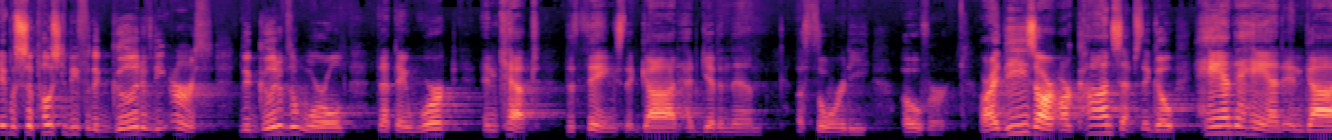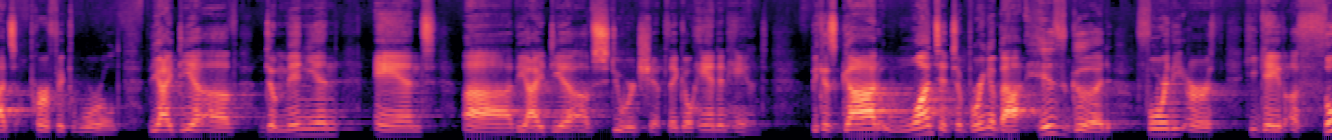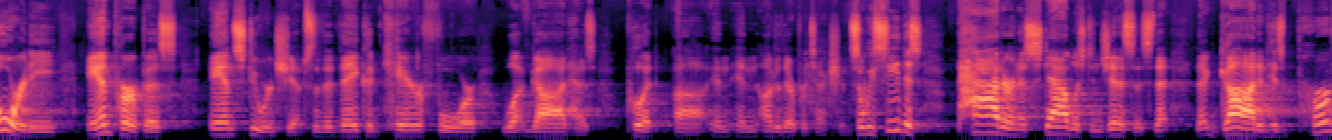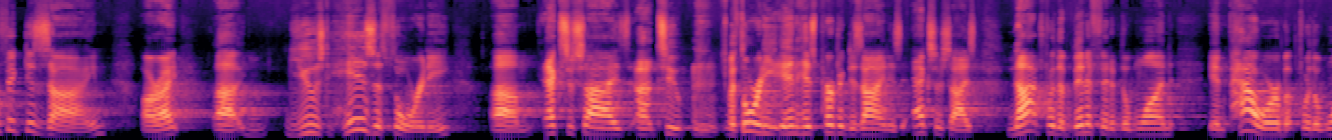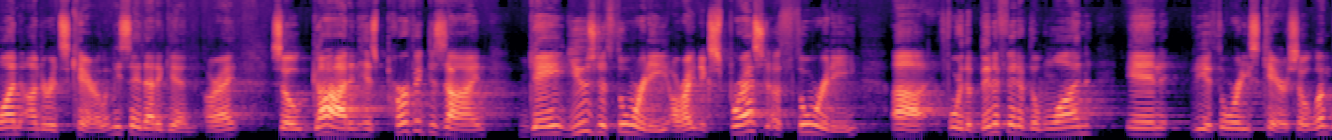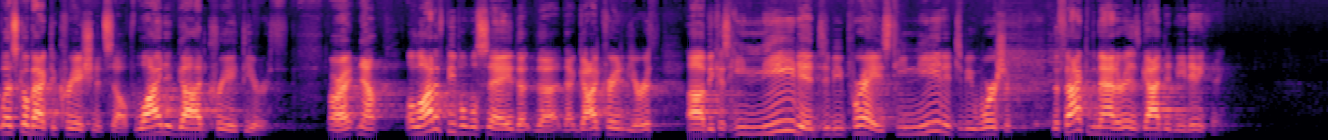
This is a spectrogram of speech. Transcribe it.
It was supposed to be for the good of the earth, the good of the world, that they worked and kept the things that God had given them authority over. All right, these are, are concepts that go hand to hand in God's perfect world. The idea of dominion and uh, the idea of stewardship, they go hand in hand. Because God wanted to bring about His good for the earth, He gave authority and purpose and stewardship so that they could care for what God has put uh, in, in, under their protection. So we see this pattern established in Genesis that, that God, in his perfect design, all right, uh, used his authority, um, exercise uh, to authority in his perfect design is exercised not for the benefit of the one in power, but for the one under its care. Let me say that again, all right? So, God, in his perfect design, gave, used authority, all right, and expressed authority uh, for the benefit of the one in the authority's care. So, let, let's go back to creation itself. Why did God create the earth? All right, now, a lot of people will say that, the, that God created the earth uh, because he needed to be praised, he needed to be worshiped. The fact of the matter is, God didn't need anything.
